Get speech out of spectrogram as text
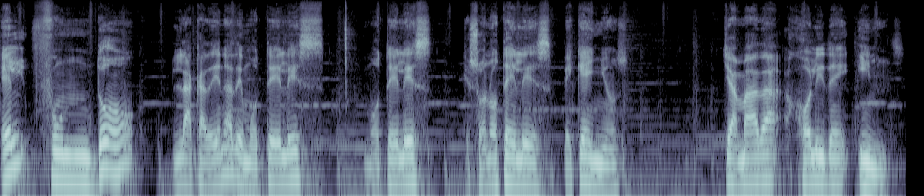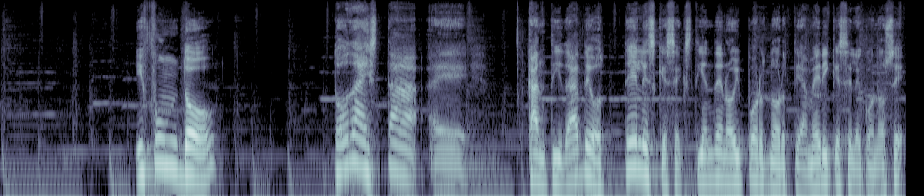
Él fundó la cadena de moteles, moteles son hoteles pequeños, llamada Holiday Inns. Y fundó toda esta eh, cantidad de hoteles que se extienden hoy por Norteamérica y se le conoce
